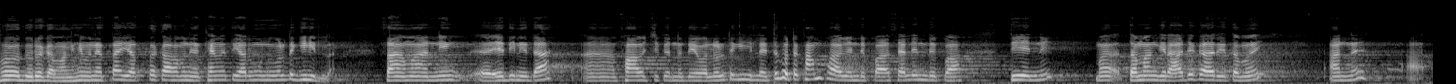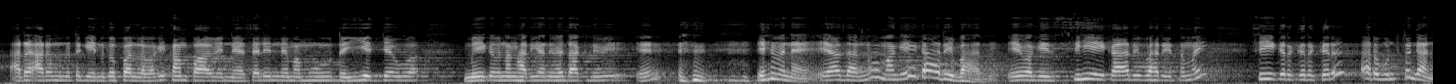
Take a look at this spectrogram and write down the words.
හෝ දුරගමන් හෙම නැත්තා යත්ත කාමනය කැමති අරමුණුවලට ගිහිල්ල. සාමාන්‍යෙන් එදිනෙදා පාවිච්චි කරන දේවල්ලට ගිහිල්ල. එතකොට කම්පාාවෙන්ඩ පා සැලෙන් දෙපා තියෙන්නේ තමන්ගේ රාජකාරී තමයි අන්න අර අරමුණට ගෙනක පල්ල වගේ කම්පාවෙන්න සැලෙන්න මමුූට ඊයත් ජව්වා. මේක වනම් හරියන වැඩක් නෙවේ එහෙම නෑ. එයා දන්නවා මගේ කාරී භාරය ඒ වගේ සිහේ කාරි භාරය තමයි සීකර කර කර අරමුණට ගන්න.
